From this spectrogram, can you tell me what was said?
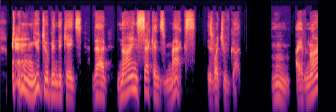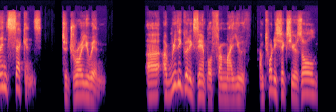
YouTube indicates that nine seconds max is what you've got. Mm, I have nine seconds to draw you in. Uh, a really good example from my youth. I'm 26 years old.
